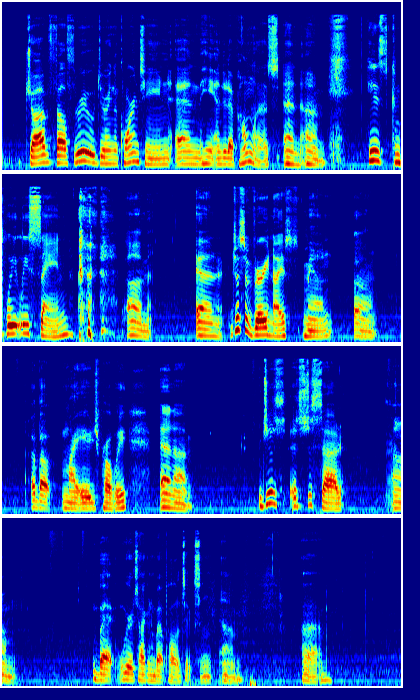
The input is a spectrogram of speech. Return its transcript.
job fell through during the quarantine and he ended up homeless. And um, he's completely sane. Um, and just a very nice man um, about my age probably. And um, just it's just sad. Um, but we were talking about politics and um, um,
